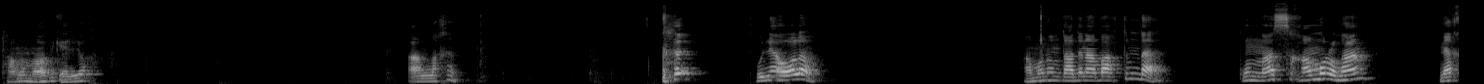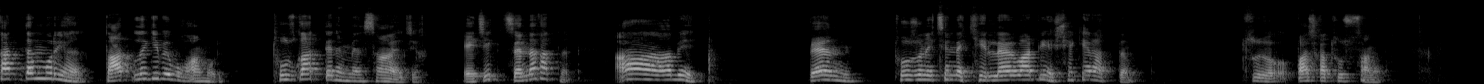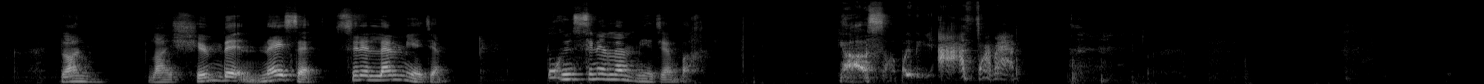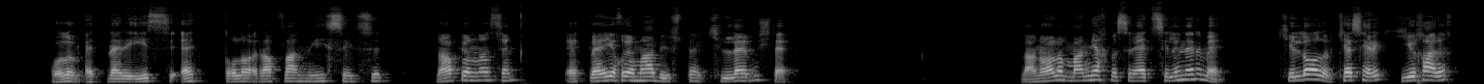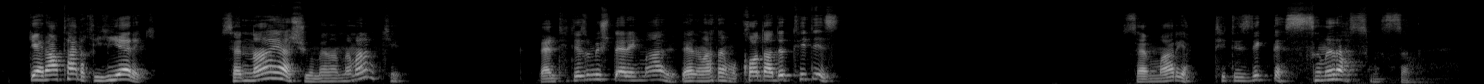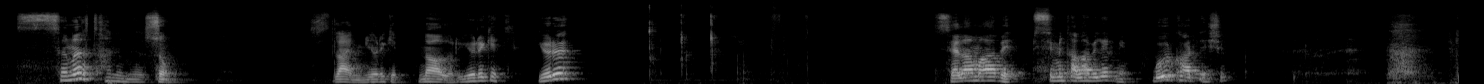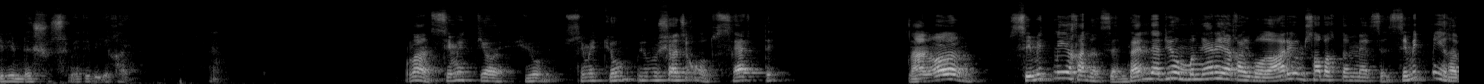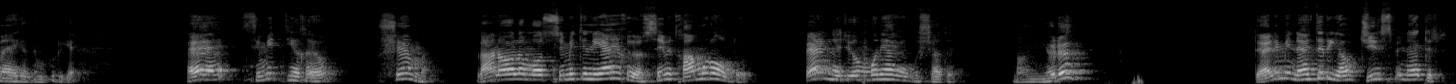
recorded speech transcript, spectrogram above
Tamam abi geliyor. Allah'ım. Bu ne oğlum? Hamurun tadına baktım da. Bu nasıl hamur lan? Ne kattın buraya? Tatlı gibi bu hamur. Tuz kat dedim ben sana azıcık. Ecik sen ne kattın? Aa abi. Ben tuzun içinde kirler var diye şeker attım. Tu- Başka tuz sanıp. Lan, lan şimdi neyse sinirlenmeyeceğim. Bugün sinirlenmeyeceğim bak. Ya sabır ya sabır. Oğlum etleri iyi et dolu raflarını iyi silsin. Ne yapıyorsun lan sen? Etleri yıkıyorum abi üstte kirlenmiş de. Lan oğlum manyak mısın et silinir mi? Kirli olur keserik yıkarık geri atarık yiyerek. Sen ne yaşıyorsun ben anlamadım ki. Ben titiz müşteriyim abi. Benim adamın kod adı titiz. Sen var ya titizlikte sınır asmışsın. Sınır tanımıyorsun. Lan yürü git ne olur yürü git. Yürü. Selam abi. Simit alabilir miyim? Buyur kardeşim. Gideyim de şu simidi bir yıkayayım. Ulan simit ya yu, simit yum, yumuşacık oldu sertti. Lan oğlum simit mi yıkadın sen? Ben de diyorum bu nereye kayboldu? Arıyorum sabahtan beri sen. Simit mi yıkamaya geldin buraya? He simit yıkıyorum. Bir şey mi? Lan oğlum o simiti niye yıkıyorsun? Simit hamur oldu. Ben de diyorum bu niye yumuşadı? Lan yürü. Deli mi nedir ya? Cins mi nedir?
